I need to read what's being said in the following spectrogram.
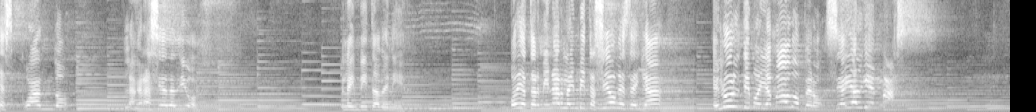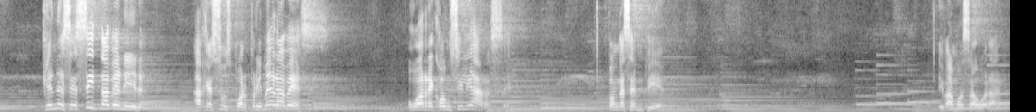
es cuando la gracia de Dios le invita a venir. Voy a terminar la invitación, este ya el último llamado, pero si hay alguien más que necesita venir a Jesús por primera vez o a reconciliarse, póngase en pie. Y vamos a orar.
